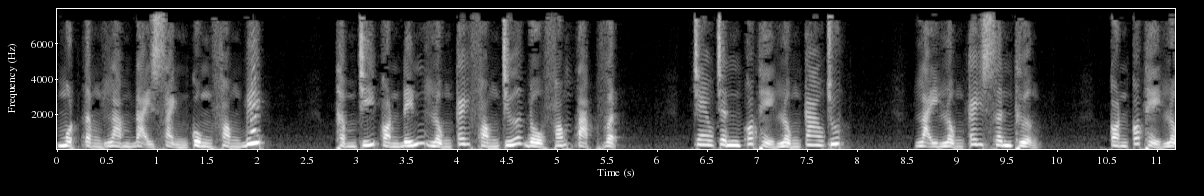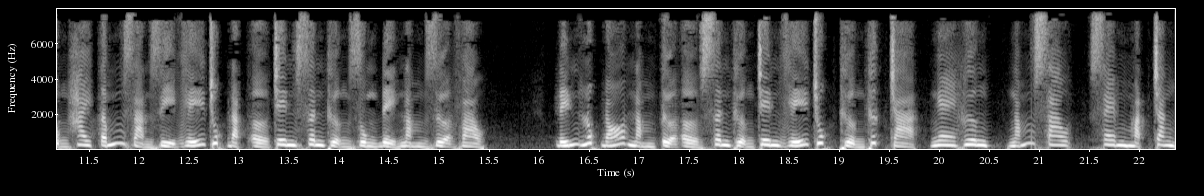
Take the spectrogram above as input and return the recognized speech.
Một tầng làm đại sảnh cùng phòng bếp. Thậm chí còn đến lồng cái phòng chứa đồ phóng tạp vật. Treo chân có thể lồng cao chút. Lại lồng cây sân thượng. Còn có thể lồng hai tấm giản dị ghế trúc đặt ở trên sân thượng dùng để nằm dựa vào. Đến lúc đó nằm tựa ở sân thượng trên ghế trúc thưởng thức trà, nghe hương, ngắm sao, xem mặt trăng.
